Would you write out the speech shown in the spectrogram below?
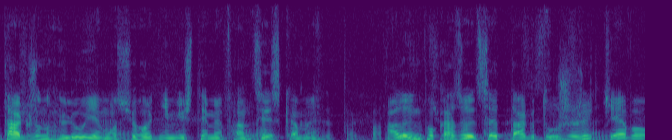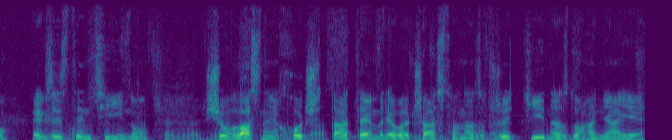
так жонглюємо сьогодні між тими францисками, але він показує це так дуже життєво, екзистенційно, що власне, хоч та темрява часто нас в житті нас доганяє,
